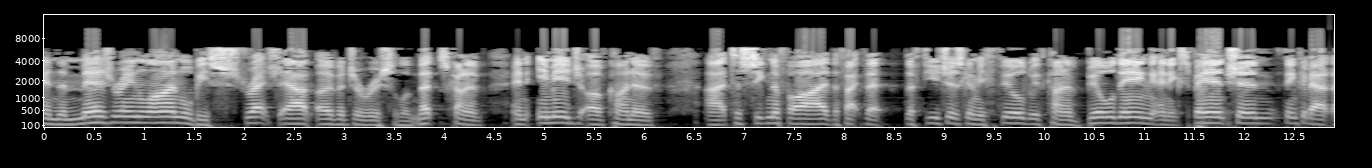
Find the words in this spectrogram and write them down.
and the measuring line will be stretched out over Jerusalem. That's kind of an image of kind of uh, to signify the fact that the future is going to be filled with kind of building and expansion. Think about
